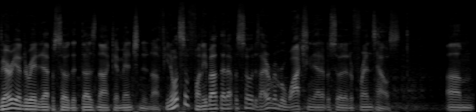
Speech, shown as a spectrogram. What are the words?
Very underrated episode that does not get mentioned enough. You know what's so funny about that episode is I remember watching that episode at a friend's house. Um,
